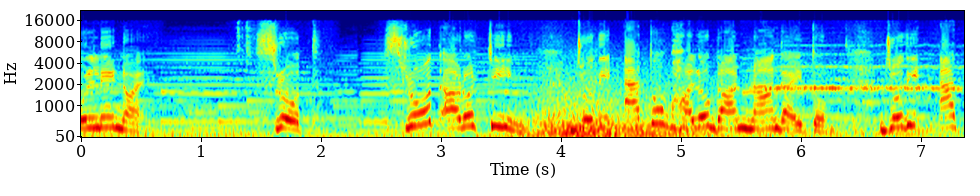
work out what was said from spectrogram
বললেই নয়, স্রোত। স্রোত আরও টিম যদি এত ভালো গান না গাইতো, যদি এত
